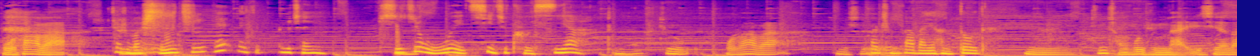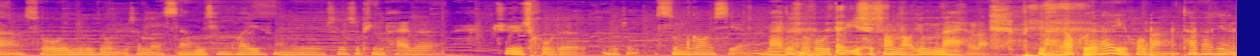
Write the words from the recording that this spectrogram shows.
我爸爸，叫什么食之？哎，那个那个成语，食之无味，弃之可惜啊。对啊，就我爸爸，就是二晨爸爸也很逗的，嗯，经常会去买一些吧，所谓的那种什么三五千块一双的那种奢侈品牌的巨丑的那种松糕鞋，买的时候就一时上脑就买了，买了回来以后吧，他发现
